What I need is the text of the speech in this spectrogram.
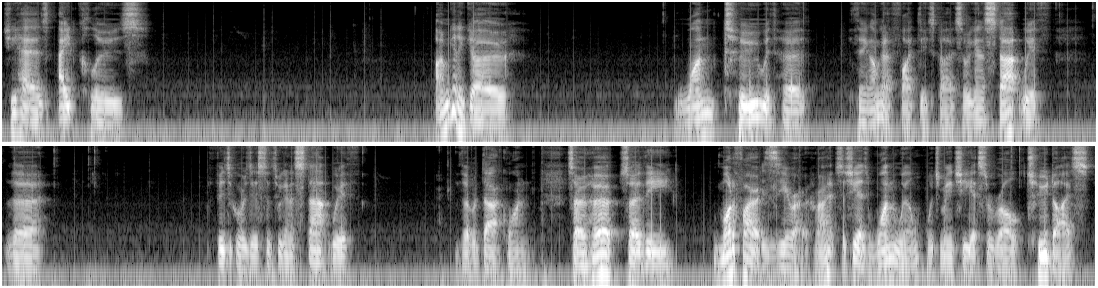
she has eight clues. I'm going to go one, two with her thing. I'm going to fight these guys. So we're going to start with the physical resistance, we're going to start with the dark one. So her, so the modifier is zero, right? So she has one will, which means she gets to roll two dice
